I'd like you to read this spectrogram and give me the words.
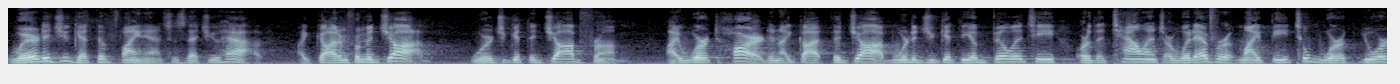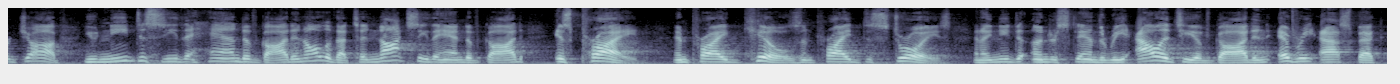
Where did you get the finances that you have? I got them from a job. Where'd you get the job from? I worked hard and I got the job. Where did you get the ability or the talent or whatever it might be to work your job? You need to see the hand of God in all of that. To not see the hand of God is pride and pride kills, and pride destroys. And I need to understand the reality of God in every aspect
